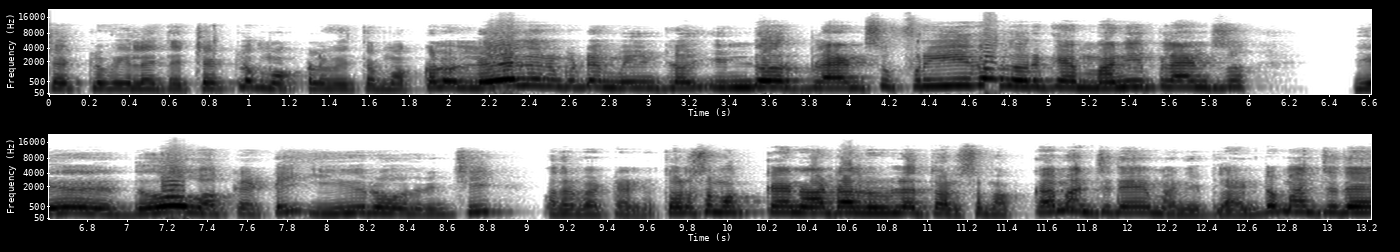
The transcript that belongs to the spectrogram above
చెట్లు వీలైతే చెట్లు మొక్కలు వీలైతే మొక్కలు. లేదనుకుంటే మీ ఇంట్లో ఇండోర్ ప్లాంట్స్ ఫ్రీగా దొరికే మనీ ప్లాంట్స్ ఏదో ఒకటి ఈ రోజు నుంచి మొదలు పెట్టండి. తులసి మొక్క నాటాలు లేదు తులసి మొక్క మంచిదే మనీ ప్లాంట్ మంచిదే.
